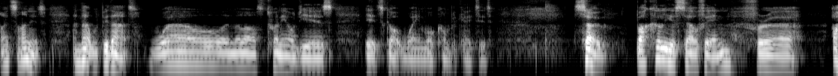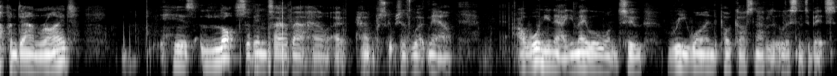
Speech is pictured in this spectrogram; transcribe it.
I'd sign it. And that would be that. Well, in the last 20 odd years, it's got way more complicated. So, buckle yourself in for a up and down ride. Here's lots of info about how uh, how prescriptions work now. I'll warn you now, you may well want to rewind the podcast and have a little listen to bits.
